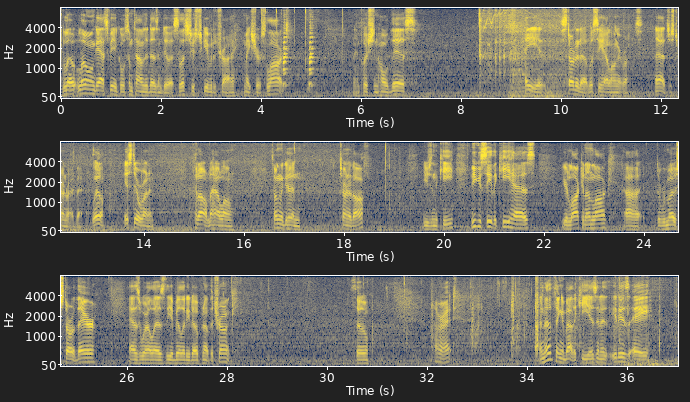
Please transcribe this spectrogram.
low, low on gas vehicles, sometimes it doesn't do it. So let's just give it a try. Make sure it's locked. And push and hold this. Hey, it started up. Let's see how long it runs. That just turned right back. Well, it's still running, but I don't know how long. So I'm gonna go ahead and turn it off using the key. You can see the key has your lock and unlock, uh, the remote start there, as well as the ability to open up the trunk. So, all right. Another thing about the key is, and it is a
